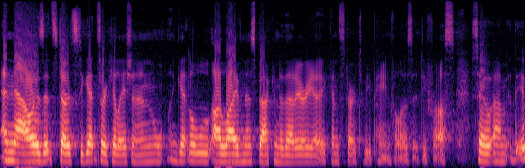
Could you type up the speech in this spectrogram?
and now as it starts to get circulation and get aliveness back into that area, it can start to be painful as it defrosts. So um, it,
